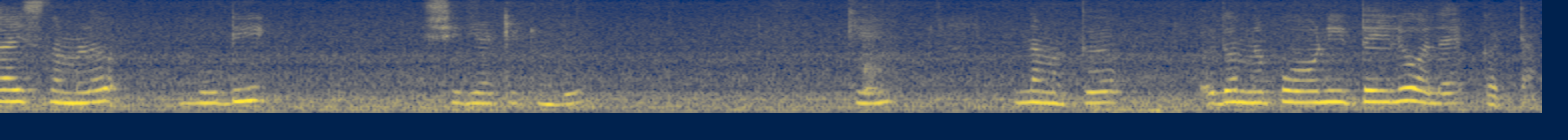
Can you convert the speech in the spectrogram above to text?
ഗൈസ് നമ്മൾ മുടി ശരിയാക്കിയിട്ടുണ്ട്. ഓക്കെ നമുക്ക് ഇതൊന്ന് പോണിട്ടയിൽ പോലെ കെട്ടാം.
